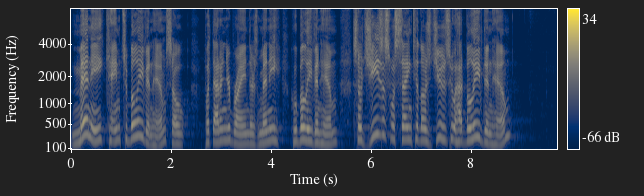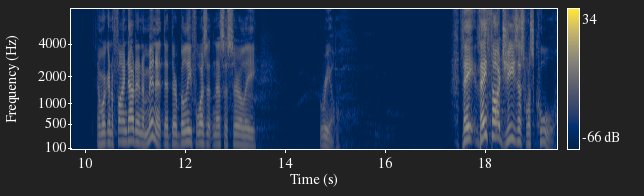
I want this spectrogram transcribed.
many came to believe in him. So put that in your brain. There's many who believe in him. So Jesus was saying to those Jews who had believed in him, and we're going to find out in a minute that their belief wasn't necessarily real. They, they thought Jesus was cool.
